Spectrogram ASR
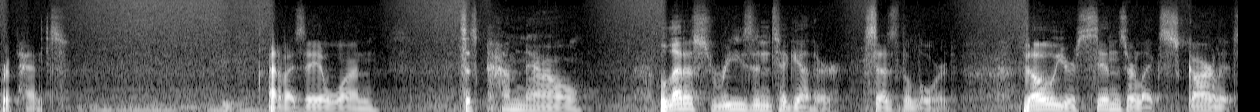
repent. Out of Isaiah 1, it says, Come now, let us reason together, says the Lord. Though your sins are like scarlet,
